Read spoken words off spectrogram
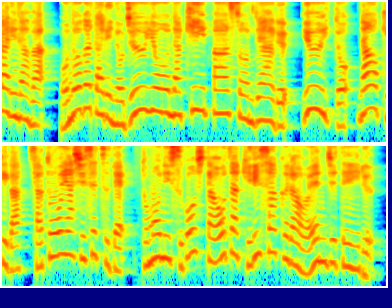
カリナは物語の重要なキーパーソンである、ユイと直樹が里親施設で共に過ごした尾崎里桜を演じている。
